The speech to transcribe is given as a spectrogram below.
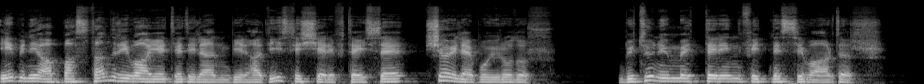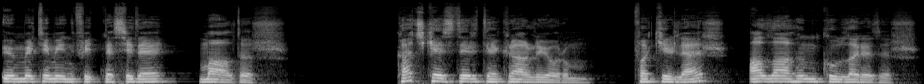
İbni Abbas'tan rivayet edilen bir hadis-i şerifte ise şöyle buyrulur. Bütün ümmetlerin fitnesi vardır. Ümmetimin fitnesi de maldır. Kaç kezdir tekrarlıyorum. Fakirler Allah'ın kullarıdır.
